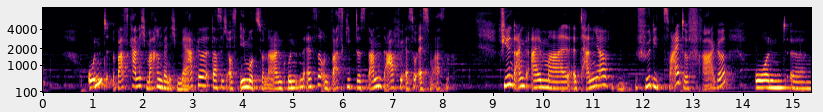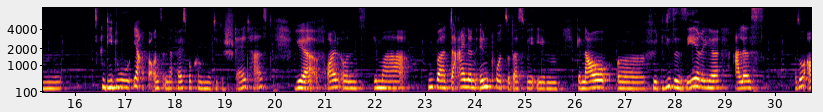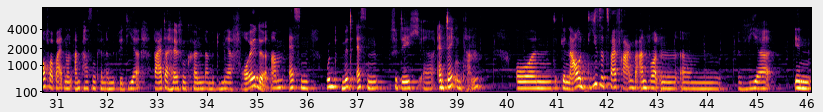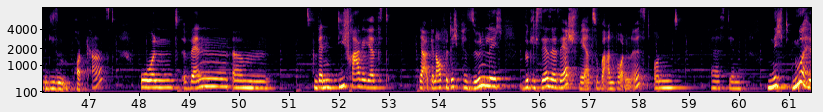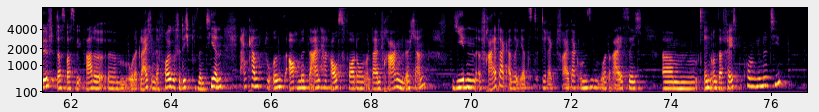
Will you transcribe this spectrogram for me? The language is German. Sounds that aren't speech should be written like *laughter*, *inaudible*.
Und was kann ich machen, wenn ich merke, dass ich aus emotionalen Gründen esse? Und was gibt es dann da für SOS-Maßnahmen? Vielen Dank einmal, äh, Tanja, für die zweite Frage und ähm, die du ja bei uns in der Facebook-Community gestellt hast. Wir freuen uns immer über deinen Input, so dass wir eben genau äh, für diese Serie alles so aufarbeiten und anpassen können, damit wir dir weiterhelfen können, damit du mehr Freude am Essen und mit Essen für dich äh, entdecken kannst. Und genau diese zwei Fragen beantworten ähm, wir in diesem Podcast. Und wenn ähm, wenn die Frage jetzt ja genau für dich persönlich wirklich sehr, sehr, sehr schwer zu beantworten ist und es dir nicht nur hilft, das, was wir gerade ähm, oder gleich in der Folge für dich präsentieren, dann kannst du uns auch mit deinen Herausforderungen und deinen Fragen löchern. Jeden Freitag, also jetzt direkt Freitag um 7.30 Uhr ähm, in unserer Facebook-Community.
